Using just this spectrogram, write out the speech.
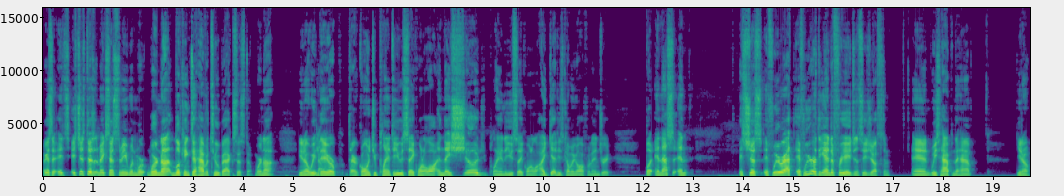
like I said, it's it just doesn't make sense to me when we're we're not looking to have a two back system. We're not. You know, we No. they are they're going to plan to use Saquon a lot, and they should plan to use Saquon a lot. I get he's coming off an injury, but and that's and it's just if we were at if we were at the end of free agency, Justin, and we happen to have, you know,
